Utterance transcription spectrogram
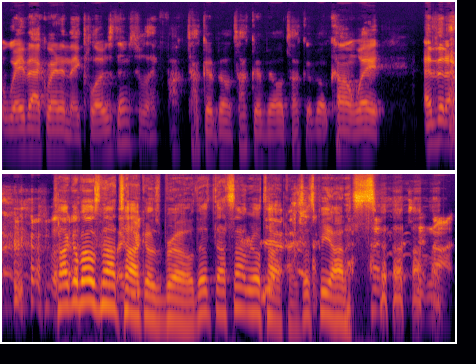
way back when, and they closed them. So we're like, "Fuck Taco Bell, Taco Bell, Taco Bell, can't wait." And then I remember Taco Bell's not like, tacos, bro. That, that's not real Yeah. tacos. Let's be honest. not.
